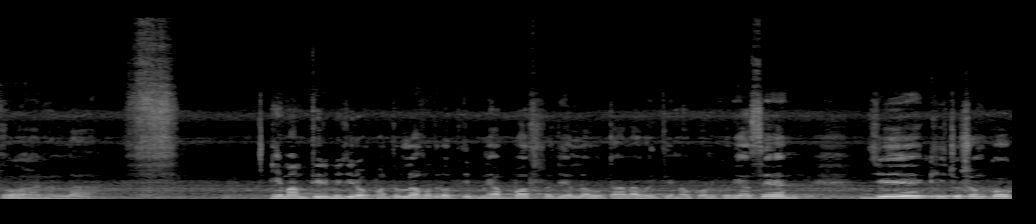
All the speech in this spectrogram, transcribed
সুবহানাল্লাহ। ইমাম তিরমিজি রহমতুল্লাহ হজরত ইবনে আব্বাস রাজি আল্লাহ তালা হইতে নকল করিয়াছেন যে কিছু সংখ্যক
